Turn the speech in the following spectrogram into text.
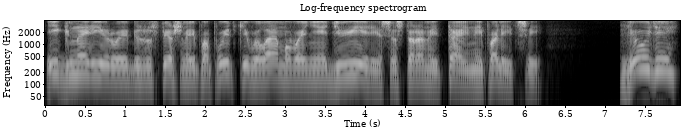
игнорируя безуспешные попытки выламывания двери со стороны тайной полиции. Люди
